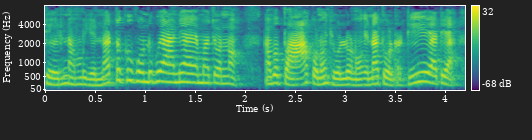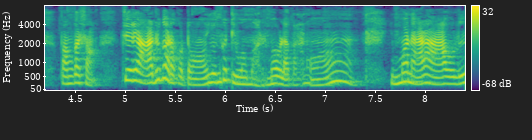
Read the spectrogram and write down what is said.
சரி நம்ம என்னத்துக்கு கொண்டு போய் அநியாயமாக சொன்னோம்? நம்ம பார்க்கணும் சொல்லணும். என்ன சொல்கிற டீ ஆட்டியா? பங்கசம் சரி அது கிடக்கட்டும். எங்கள் டீ மருமவளை விளக்கணும் இம்மா நேரம் ஆகுது.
